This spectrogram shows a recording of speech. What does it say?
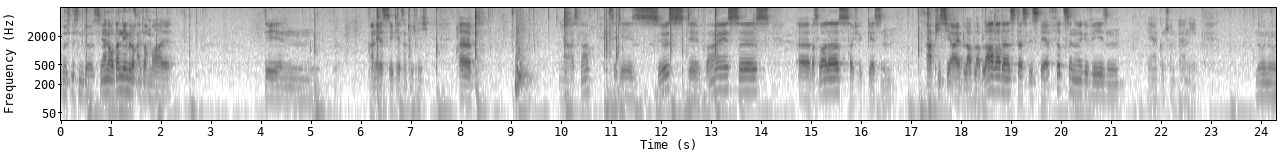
was ist denn das? Ja, genau, dann nehmen wir doch einfach mal den. Ah, ne, das seht ihr jetzt natürlich nicht. Äh, alles klar. cd sys devices. Äh, was war das? Habe ich vergessen. Ah, PCI bla bla bla war das. Das ist der 14er gewesen. Ja, kommt schon. Ah, nee. 0, 0,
